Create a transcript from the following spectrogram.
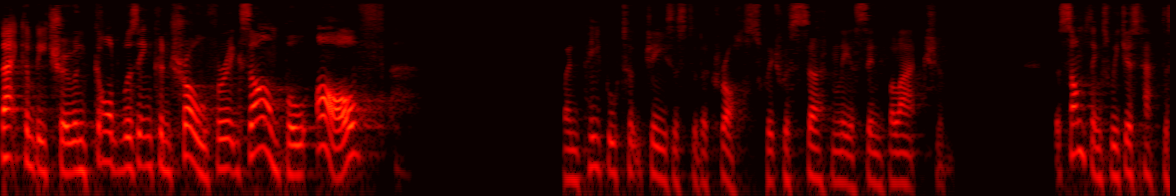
that can be true and God was in control, for example, of when people took Jesus to the cross, which was certainly a sinful action. But some things we just have to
